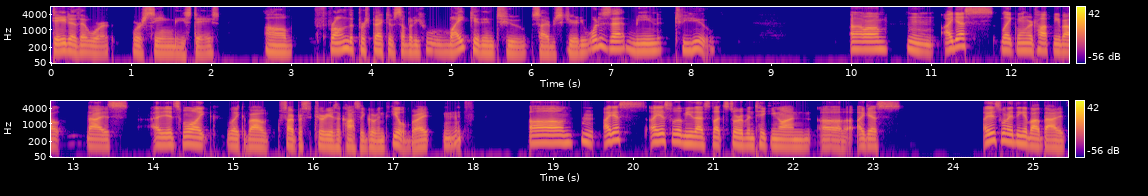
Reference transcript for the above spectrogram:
data that we're we're seeing these days. Um, from the perspective of somebody who might get into cybersecurity, what does that mean to you? Um, hmm, I guess like when we're talking about that, is it's more like like about cybersecurity as a constantly growing field, right? Mm-hmm. Um, hmm, I guess I guess for me that's that's sort of been taking on. Uh, I guess I guess when I think about that, it's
